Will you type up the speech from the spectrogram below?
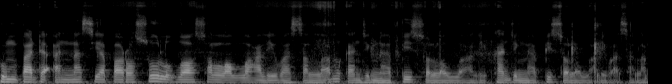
hum pada anas siapa Rasulullah Shallallahu Alaihi Wasallam kanjeng Nabi Shallallahu Alaihi kanjeng Nabi Shallallahu Alaihi Wasallam.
